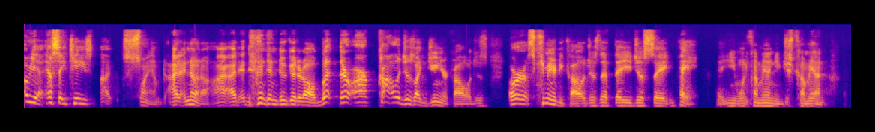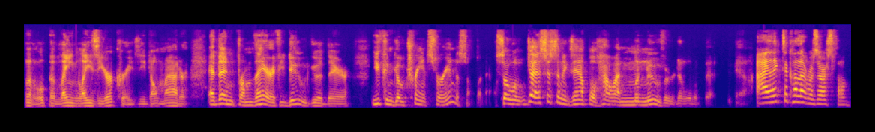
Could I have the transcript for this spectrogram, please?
Oh yeah, SATs I slammed. I no no, I, I, didn't do good at all. But there are colleges like junior colleges or community colleges that they just say, "Hey, you want to come in? You just come in." lame, lazy, or crazy, don't matter. And then from there, if you do good there, you can go transfer into something else. So that's just an example of how I maneuvered a little bit. Yeah, I like to call it resourceful.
